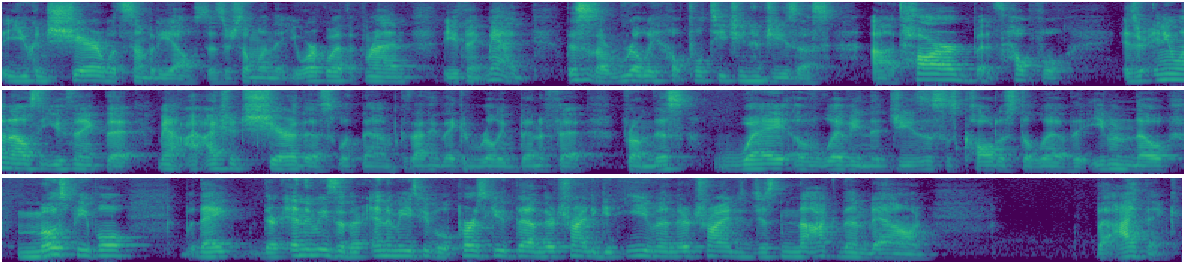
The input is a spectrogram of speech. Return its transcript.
that you can share with somebody else? Is there someone that you work with, a friend, that you think, man, this is a really helpful teaching of Jesus? Uh, it's hard, but it's helpful. Is there anyone else that you think that, man, I, I should share this with them because I think they could really benefit from this way of living that Jesus has called us to live? That even though most people, they they're enemies of their enemies, people persecute them, they're trying to get even, they're trying to just knock them down. But I think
